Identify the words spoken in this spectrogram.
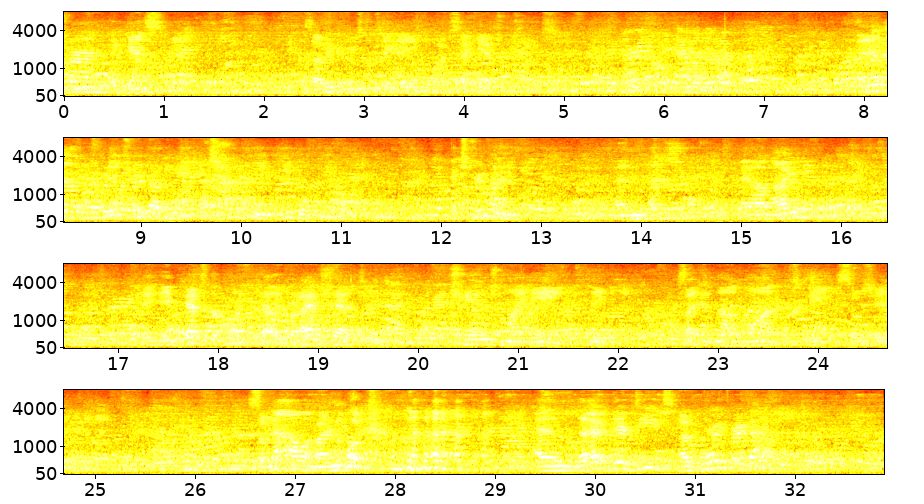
turned against me because I refused to take any more psychiatric drugs. And it turned out to be extremely evil people. Extremely evil. And, and I, it, it got to the point, Kelly, where I actually had to change my name legally because I did not want to be associated with it. So now I'm writing the book. and their, their deeds are very, very bad.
